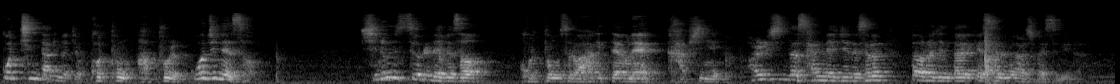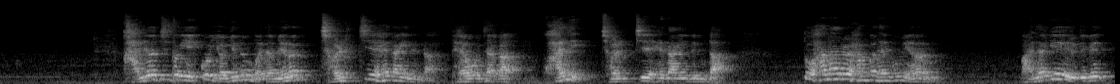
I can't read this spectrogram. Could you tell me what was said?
꽂힌다는 거죠. 고통, 아픔을 꽂으면서 신음소리를 내면서 고통스러워하기 때문에 갑신이 훨씬 더 삶의 질에서는 떨어진다 이렇게 설명할 수가 있습니다. 간여지동이 있고 여기는 뭐냐면은 절지에 해당이 된다. 배우자가 관이 절지에 해당이 된다. 또 하나를 한번 해보면 만약에 예를 들면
